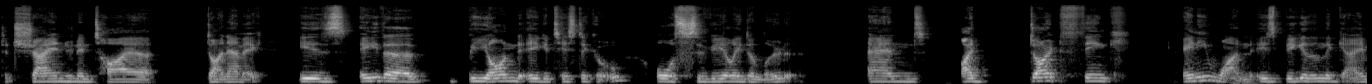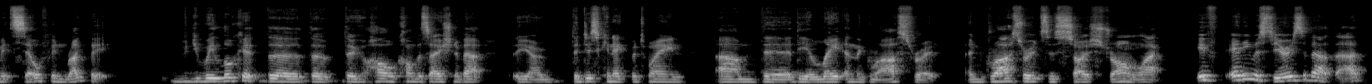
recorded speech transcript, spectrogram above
to change an entire dynamic is either beyond egotistical or severely deluded. And I don't think anyone is bigger than the game itself in rugby. We look at the the the whole conversation about you know the disconnect between um, the the elite and the grassroots, and grassroots is so strong. Like if Eddie was serious about that,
